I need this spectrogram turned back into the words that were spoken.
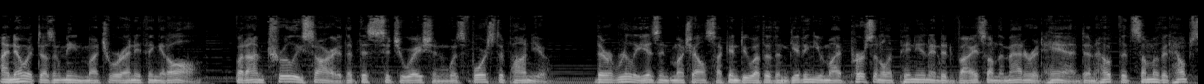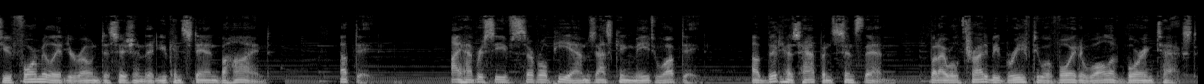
I know it doesn't mean much or anything at all, but I'm truly sorry that this situation was forced upon you. There really isn't much else I can do other than giving you my personal opinion and advice on the matter at hand and hope that some of it helps you formulate your own decision that you can stand behind. Update. I have received several PMs asking me to update. A bit has happened since then, but I will try to be brief to avoid a wall of boring text.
